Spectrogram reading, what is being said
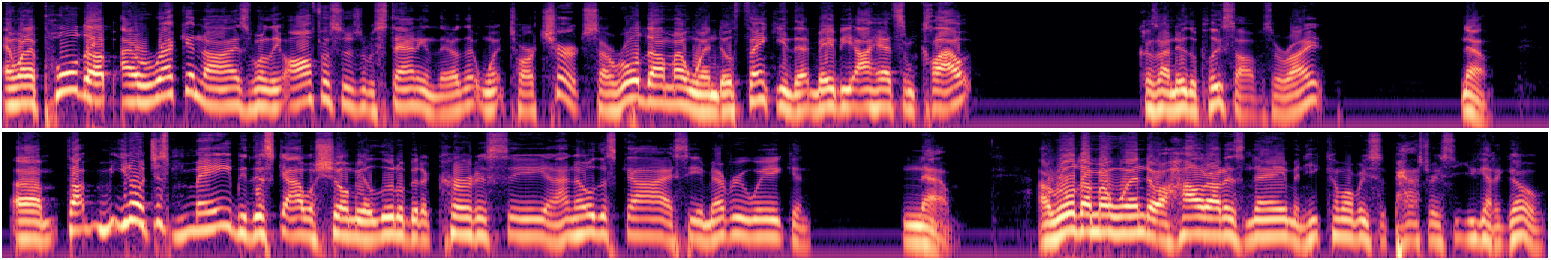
And when I pulled up, I recognized one of the officers was standing there that went to our church. So I rolled down my window, thinking that maybe I had some clout because I knew the police officer, right? No. Um, thought, you know, just maybe this guy will show me a little bit of courtesy. And I know this guy, I see him every week. And no. I rolled down my window, I hollered out his name, and he come over. He said, Pastor, I said, you got to go.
